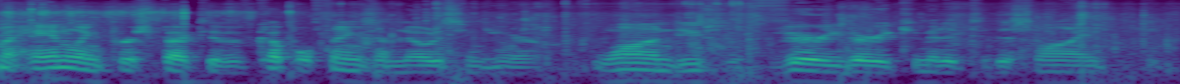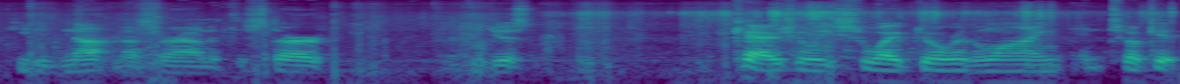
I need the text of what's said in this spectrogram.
from a handling perspective, a couple things I'm noticing here. One, Diesel's very, very committed to this line. He did not mess around at the start. He just casually swiped over the line and took it.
